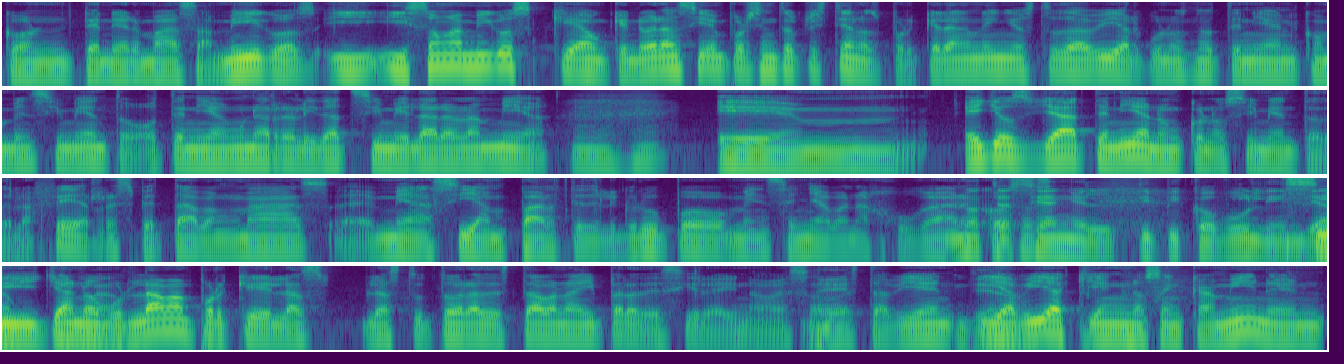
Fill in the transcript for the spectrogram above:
con tener más amigos. Y, son amigos que aunque no eran 100% cristianos, porque eran niños todavía, algunos no tenían el convencimiento o tenían una realidad similar a la mía, Em, ellos ya tenían un conocimiento de la fe, respetaban más, eh, me hacían parte del grupo, me enseñaban a jugar. No te hacían el típico bullying. Sí, ya, no burlaban porque las, las tutoras estaban ahí para decir, Ay, no, eso no eh, está bien. Y había quien nos encamine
